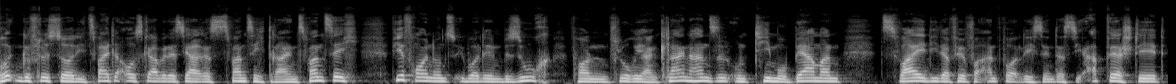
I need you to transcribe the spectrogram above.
Brückengeflüster, die zweite Ausgabe des Jahres 2023. Wir freuen uns über den Besuch von Florian Kleinhansel und Timo Bermann, zwei, die dafür verantwortlich sind, dass die Abwehr steht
